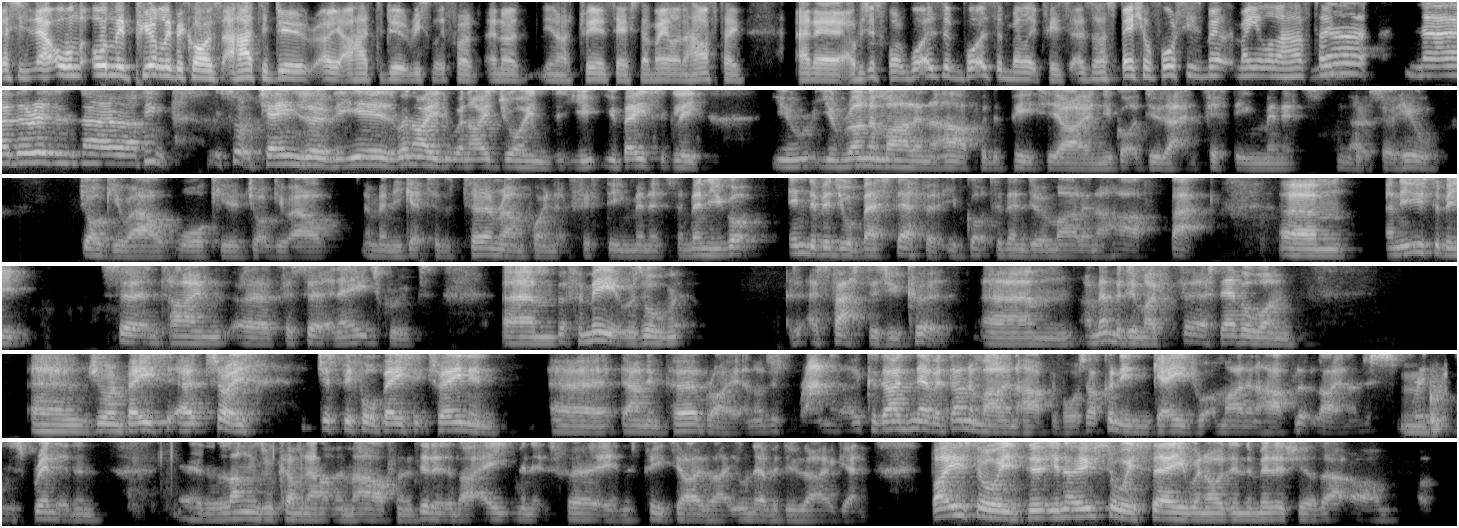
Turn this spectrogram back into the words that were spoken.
This is only, only purely because I had to do. I had to do it recently for in a you know training session, a mile and a half time, and uh, I was just wondering what is it? What is the military? Is it a special forces mile and a half time? No, no, there isn't. No, I think it's sort of changed over the years. When I when I joined, you you basically you you run a mile and a half with the PTI, and you've got to do that in 15 minutes. You know, so he'll jog you out, walk you, jog you out, and then you get to the turnaround point at 15 minutes, and then you have got individual best effort. You've got to then do a mile and a half back. Um, and it used to be certain time uh, for certain age groups, um, but for me, it was all as fast as you could. Um, I remember doing my first ever one um, during basic, uh, sorry, just before basic training uh, down in Pirbright, and I just ran because I'd never done a mile and a half before, so I couldn't even gauge what a mile and a half looked like, and I just mm. sprinted, mm. sprinted, and yeah, the lungs were coming out of my mouth, and I did it in about eight minutes thirty, and this PTI was like, "You'll never do that again." But I used to always do, you know, I used to always say when I was in the military, I was like, "Oh,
